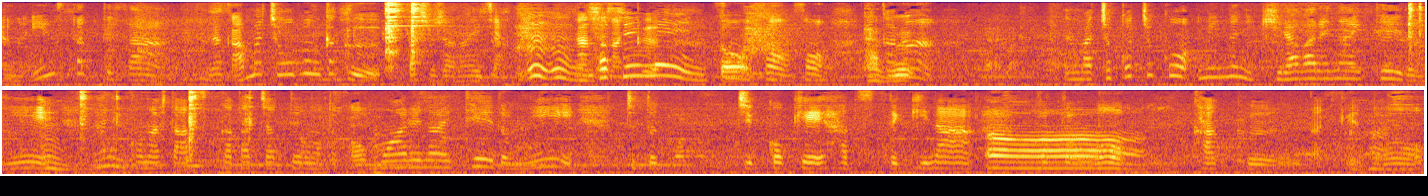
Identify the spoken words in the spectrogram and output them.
あのインスタってさなんかあんま長文書く場所じゃないじゃん。うんうん。なんとなく。写真メインとそうそうそう。だからまあ、ちょこちょこみんなに嫌われない程度に、うん。何この人熱く語っちゃってるのとか思われない程度にちょっと自己啓発的なことをあ書くんだけど、は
